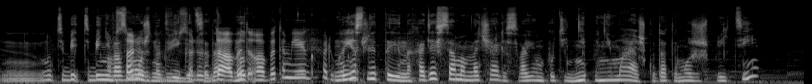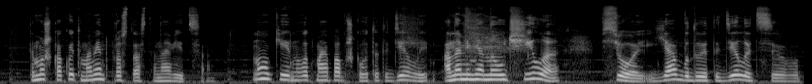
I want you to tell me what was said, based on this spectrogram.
ну, тебе, тебе невозможно абсолютно, двигаться. Абсолютно. Да, об, но, этом, об этом я и говорю. Но если ты, находясь в самом начале своем пути, не понимаешь, куда ты можешь прийти, ты можешь в какой-то момент просто остановиться. Ну окей, ну вот моя бабушка вот это делала, она меня научила, все, я буду это делать э, вот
